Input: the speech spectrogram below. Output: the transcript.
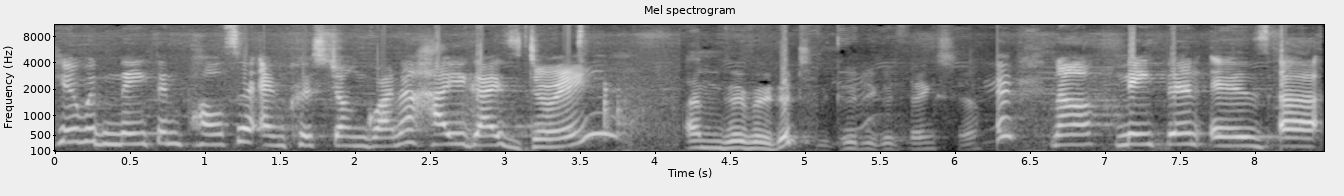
Here with Nathan Paulse and Khris Njokwana. How you guys doing? I'm very, very good. Good, good, thanks. Yeah. Now, Nathan is uh,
